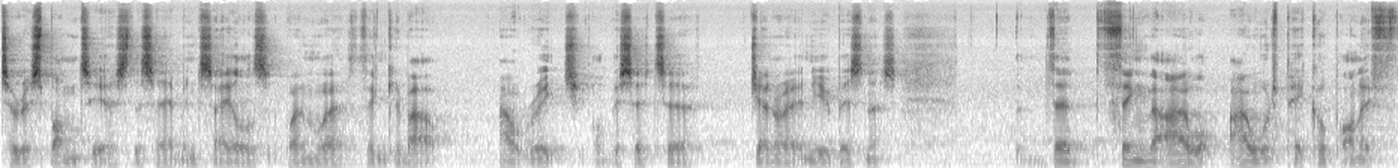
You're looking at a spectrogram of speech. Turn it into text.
to respond to us. The same in sales when we're thinking about outreach, obviously, to generate new business. The thing that I, w- I would pick up on if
